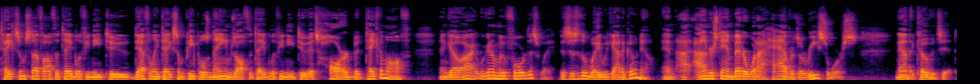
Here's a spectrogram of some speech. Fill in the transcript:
take some stuff off the table if you need to. Definitely take some people's names off the table if you need to. It's hard, but take them off and go, all right, we're going to move forward this way. This is the way we got to go now. And I, I understand better what I have as a resource now that COVID's hit.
